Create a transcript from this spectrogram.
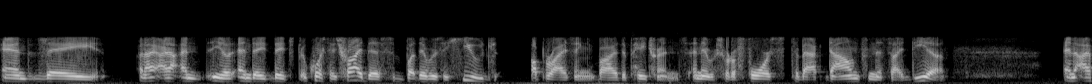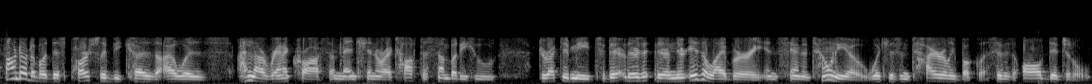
And they, and I, and, you know, and they, they, of course, they tried this, but there was a huge uprising by the patrons, and they were sort of forced to back down from this idea and I found out about this partially because I was I don't know I ran across a mention or I talked to somebody who directed me to there there's there and there is a library in San Antonio which is entirely bookless. It is all digital.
